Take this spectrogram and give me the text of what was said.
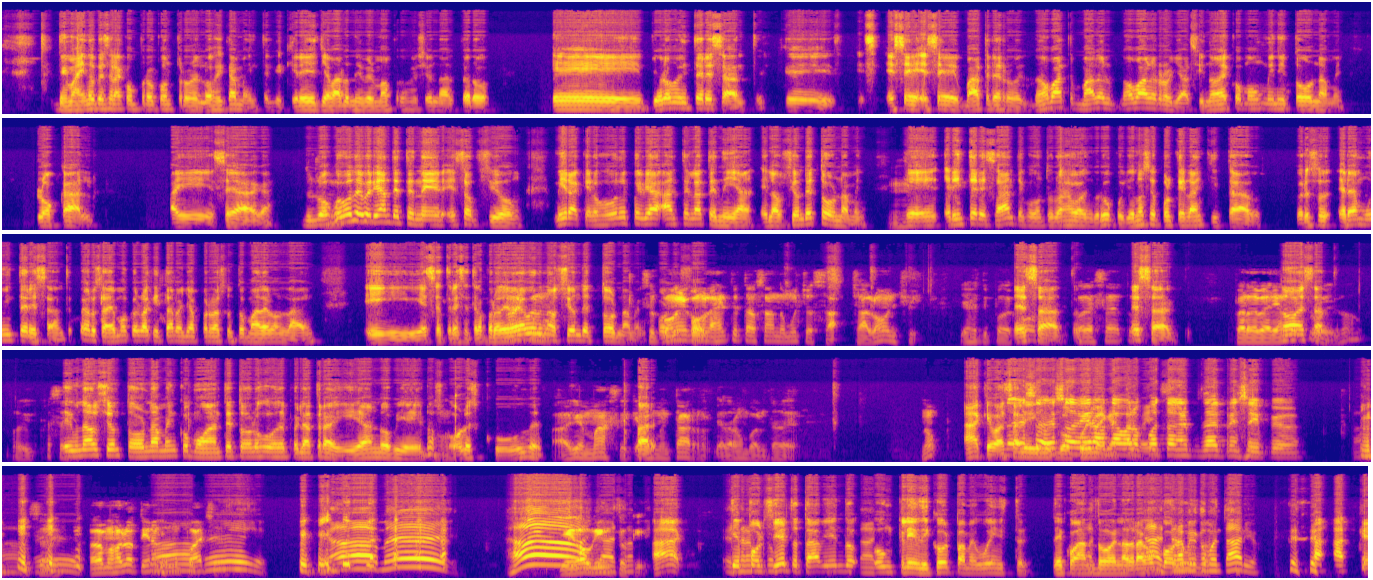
me imagino que se la compró control, lógicamente, que quiere llevarlo a un nivel más profesional, pero eh, yo lo veo interesante, que es- ese, ese Battle Royale, no Battle, Battle- no Battle Royale, sino es como un mini tournament local, ahí se haga. Los Mm. juegos deberían de tener esa opción. Mira que los juegos de pelea antes la tenían en la opción de tournament, que era interesante cuando tú lo jugabas en grupo. Yo no sé por qué la han quitado, pero eso era muy interesante. Pero sabemos que lo quitaron ya por el asunto del online y etcétera, etcétera. Pero debería Ah, haber como- una opción de tournament. Supongo que como la gente está usando mucho Chalonchi y ese tipo de cosas, Exacto. puede ser. tú- Exacto. Pero deberían No, exacto. qué sé Es una opción tournament como antes todos los juegos de pelea traían, los viejos, No. old school. Alguien más que quiera comentar de Dragon Ball de... No, Ah, que va a salir Eso, eso debieron haberlo puesto en el, desde el principio. Llame, a lo mejor lo tienen como un parche. llame, llame. Llegó Ah, Ginto aquí. Ah, que por cierto estaba viendo comentario. un clip, discúlpame Winston, de cuando en la Ah, Dragon ese Ball era mi 1, comentario. ok,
